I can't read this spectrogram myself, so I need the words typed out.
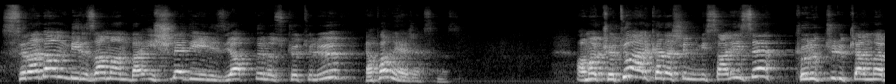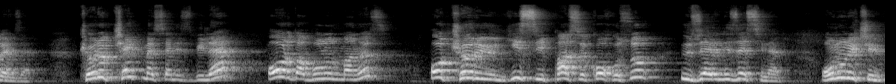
sıradan bir zamanda işlediğiniz, yaptığınız kötülüğü yapamayacaksınız. Ama kötü arkadaşın misali ise körükçü dükkanına benzer. Körük çekmeseniz bile orada bulunmanız o körüğün hissi, pası, kokusu üzerinize siner. Onun için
